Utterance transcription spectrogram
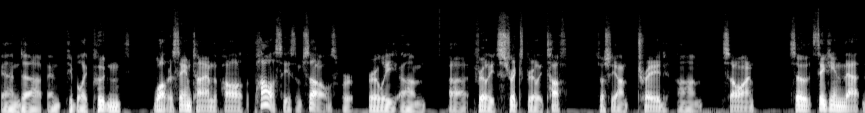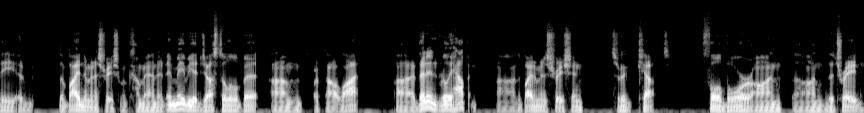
and uh, and people like Putin, while at the same time the, pol- the policies themselves were fairly um, uh, fairly strict, fairly tough, especially on trade, um, so on. So thinking that the the Biden administration would come in and, and maybe adjust a little bit, um, if not a lot, uh, that didn't really happen. Uh, the Biden administration sort of kept full bore on on the trade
